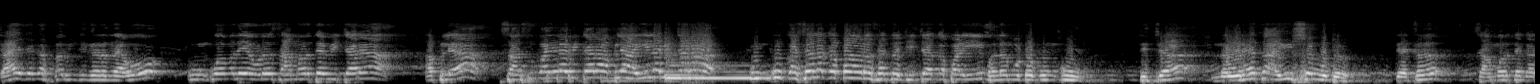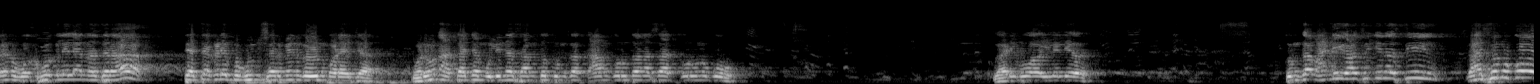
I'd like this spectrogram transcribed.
काय ते का गरज नाही हो? कुंकवामध्ये एवढं सामर्थ्य विचारा. आपल्या सासूबाईला विचारा आपल्या आईला विचारा. कुंकू कशाला कपाळावर असायचं? जिच्या कपाळी भलं मोठं कुंकू. तिच्या नवऱ्याचं आयुष्य मोठं. त्याचं सामर्थ्य कारण वखवकलेल्या नजरा त्याच्याकडे बघून शर्मेन गळून पडायच्या. म्हणून आताच्या मुलींना सांगतो तुमका काम करू तर नसात करू नको. गाडी बुवा इलेली आहेत. तुमका भांडी घासूची नसतील घासू नको.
